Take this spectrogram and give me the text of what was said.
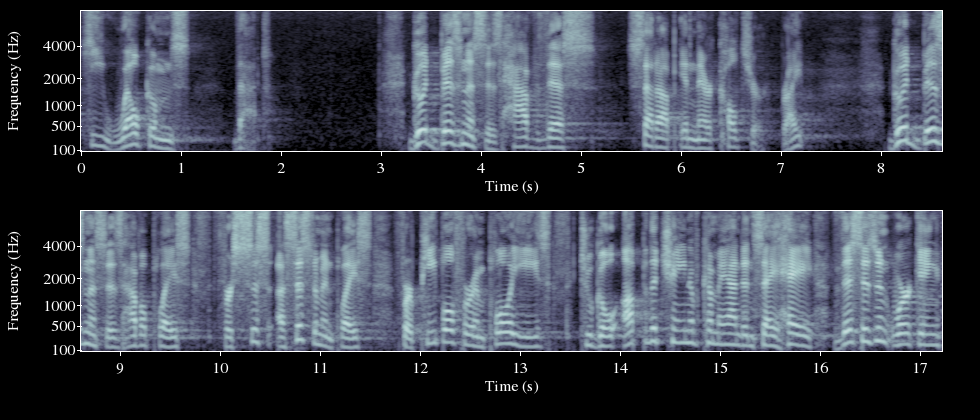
he welcomes that. Good businesses have this set up in their culture, right? Good businesses have a place for a system in place for people, for employees to go up the chain of command and say, hey, this isn't working.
